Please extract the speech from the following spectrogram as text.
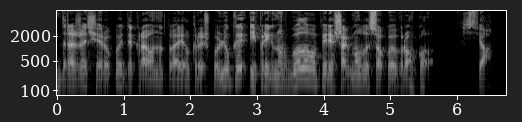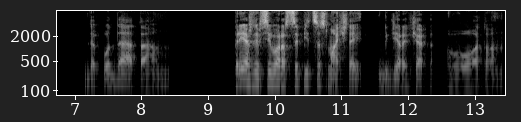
Дрожащей рукой Декраон отворил крышку люка и, пригнув голову, перешагнул высокую кромку. Все. Да куда там? Прежде всего расцепиться с мачтой. Где рычаг? Вот он.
